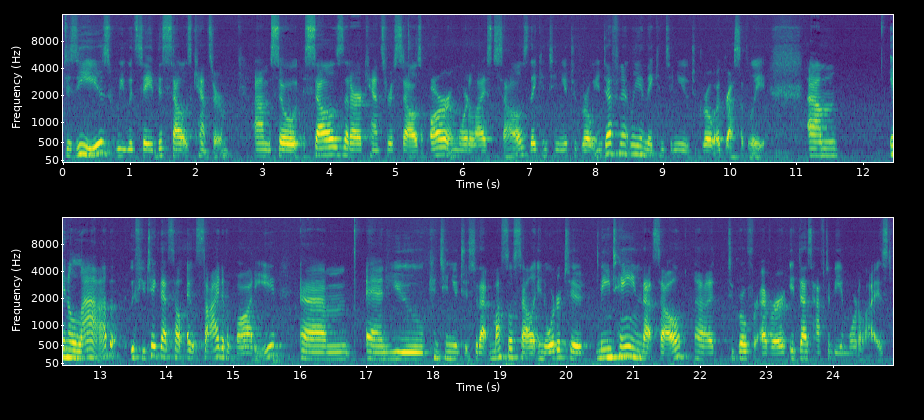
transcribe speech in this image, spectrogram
disease we would say this cell is cancer um, so cells that are cancerous cells are immortalized cells. They continue to grow indefinitely and they continue to grow aggressively. Um, in a lab, if you take that cell outside of a body um, and you continue to, so that muscle cell, in order to maintain that cell uh, to grow forever, it does have to be immortalized.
